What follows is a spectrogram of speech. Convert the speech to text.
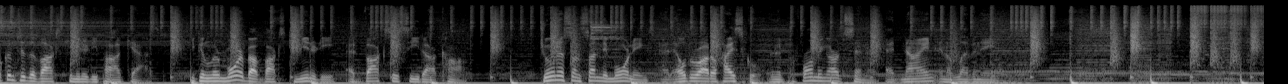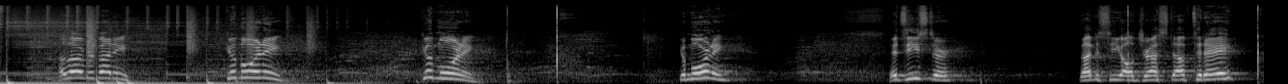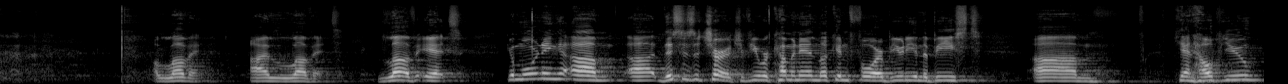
Welcome to the Vox Community Podcast. You can learn more about Vox Community at voxoc.com. Join us on Sunday mornings at El Dorado High School in the Performing Arts Center at 9 and 11 a.m. Hello, everybody. Good morning. Good morning. Good morning. It's Easter. Glad to see you all dressed up today. I love it. I love it. Love it. Good morning. Um, uh, this is a church. If you were coming in looking for Beauty and the Beast, um, can't help you.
